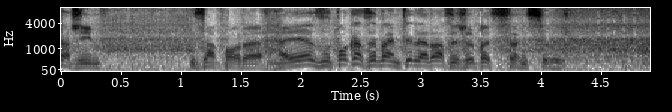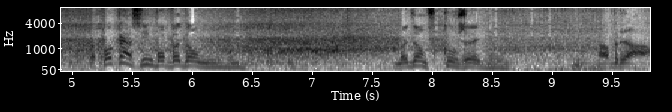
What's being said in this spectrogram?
Pokaż im zaporę. Jezu, pokazywałem tyle razy, że bez sensu. To pokaż im, bo będą będą wkurzeni. Dobra.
